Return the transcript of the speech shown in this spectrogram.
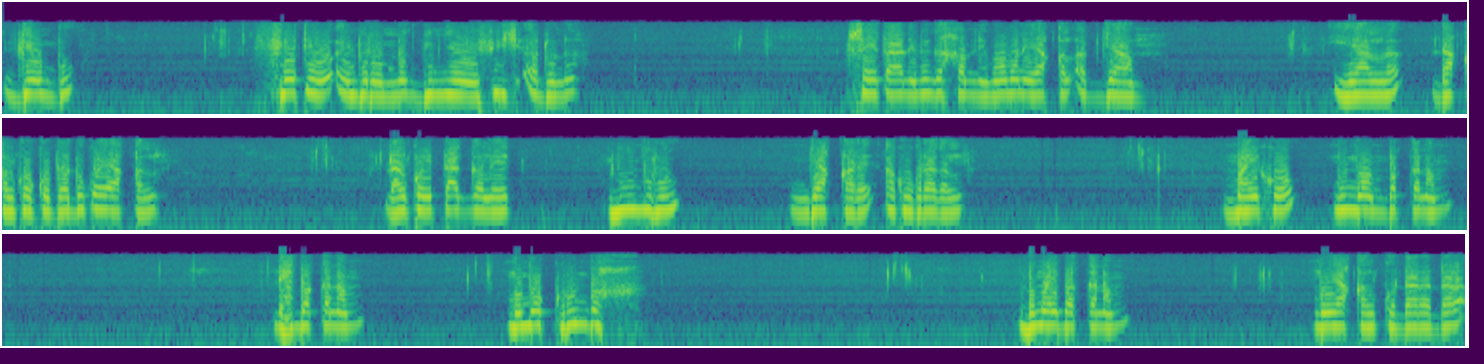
démb. Féetewoo ay mbiram nag bi ñëwee fii ci àdduna. Seytaane bi nga xam ne moo mën a yàqal ab jaam. Yàlla dàqal ko ko ba du ko yàqal. Dal koy tàggaleeg lu nuru njàqare akuk ragal. May ko mu moom bakkanam. Def bakkanam mu mokk rumbax. Du may bakkanam mu yàqal ko dara dara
